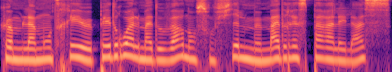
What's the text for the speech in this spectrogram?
comme l'a montré euh, Pedro Almadovar dans son film Madres Paralelas.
